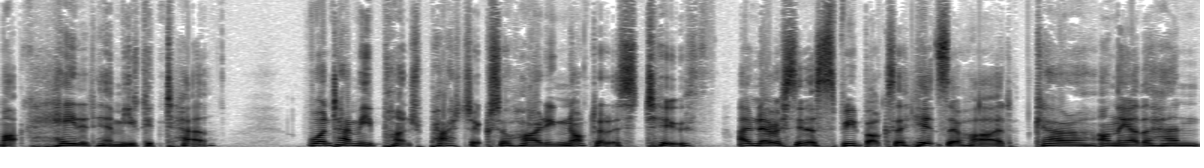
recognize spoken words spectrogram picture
Mark hated him, you could tell. One time he punched Patrick so hard he knocked out his tooth. I've never seen a speedboxer hit so hard. Kara, on the other hand,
